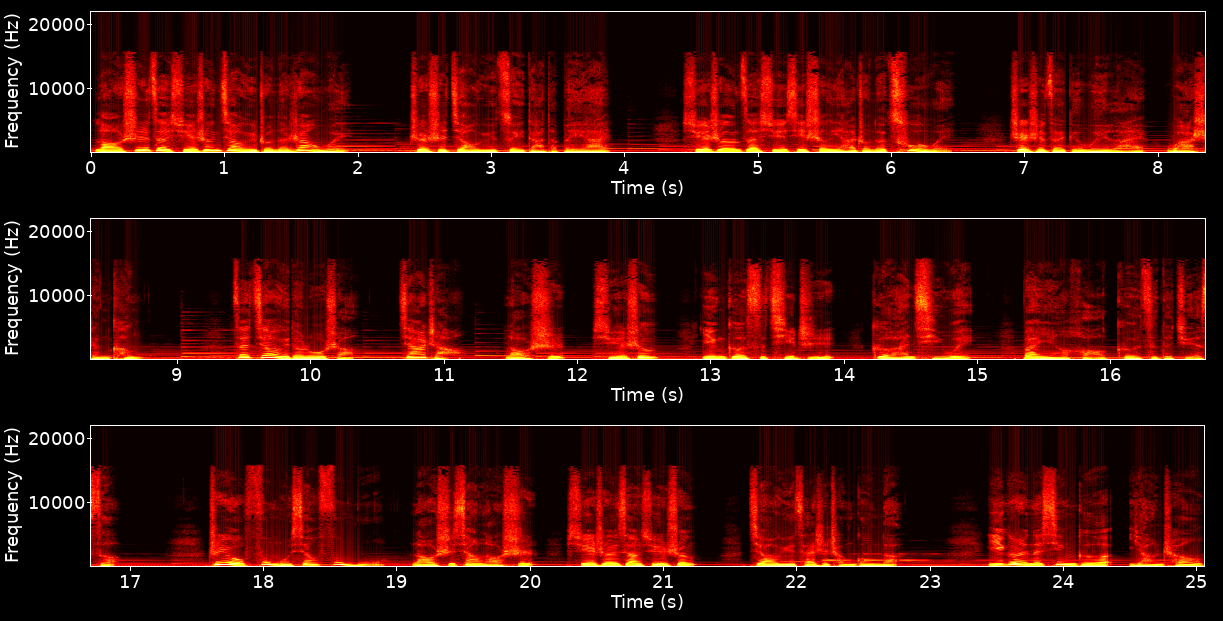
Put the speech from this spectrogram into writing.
老师在学生教育中的让位，这是教育最大的悲哀。学生在学习生涯中的错位，这是在给未来挖深坑。在教育的路上，家长、老师、学生应各司其职，各安其位，扮演好各自的角色。只有父母像父母，老师像老师，学生像学生，教育才是成功的。一个人的性格养成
